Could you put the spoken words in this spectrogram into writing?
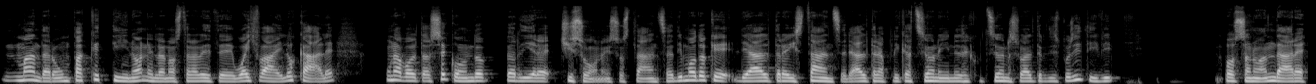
mandano un pacchettino nella nostra rete wifi locale una volta al secondo per dire ci sono in sostanza, di modo che le altre istanze, le altre applicazioni in esecuzione su altri dispositivi possano andare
